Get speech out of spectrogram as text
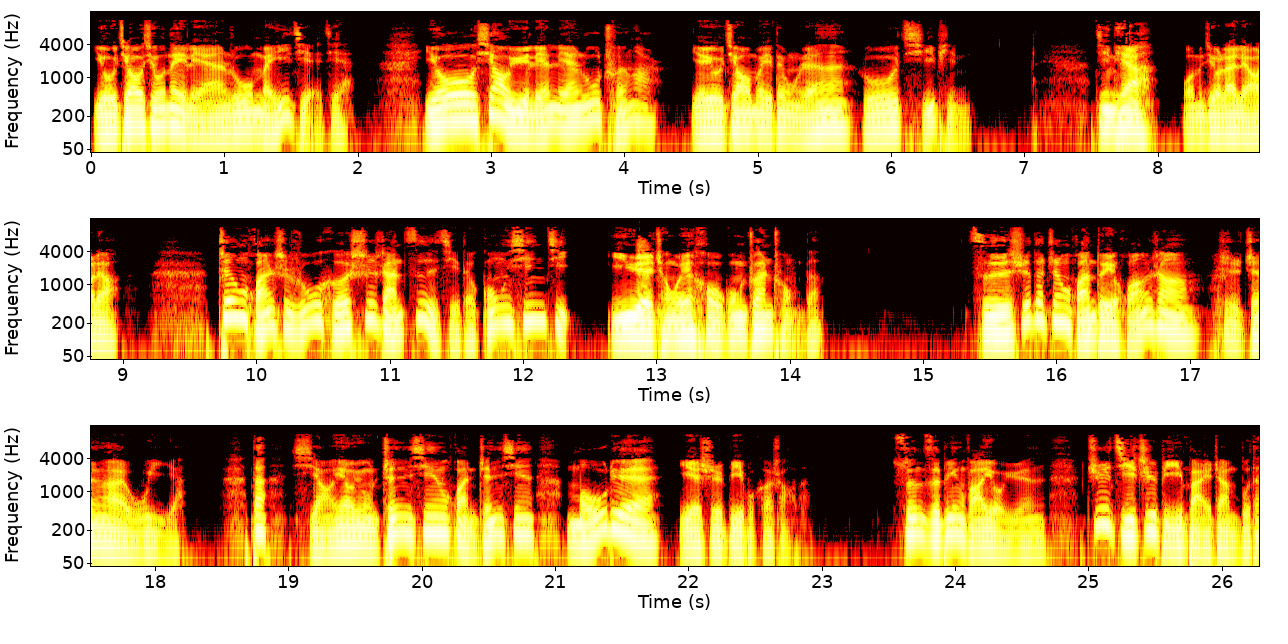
有娇羞内敛如梅姐姐，有笑语连连如纯儿，也有娇媚动人如齐嫔。今天啊，我们就来聊聊甄嬛是如何施展自己的攻心计，一跃成为后宫专宠的。此时的甄嬛对皇上是真爱无疑啊，但想要用真心换真心，谋略也是必不可少的。《孙子兵法》有云：“知己知彼，百战不殆。”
